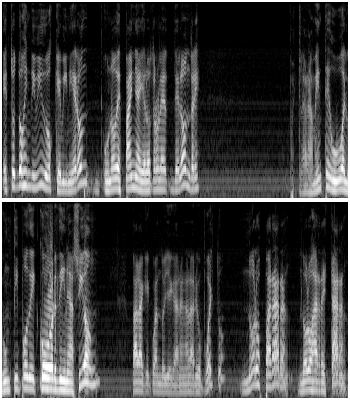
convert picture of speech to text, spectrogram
estos dos individuos que vinieron, uno de España y el otro de Londres, pues claramente hubo algún tipo de coordinación para que cuando llegaran al aeropuerto no los pararan, no los arrestaran,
